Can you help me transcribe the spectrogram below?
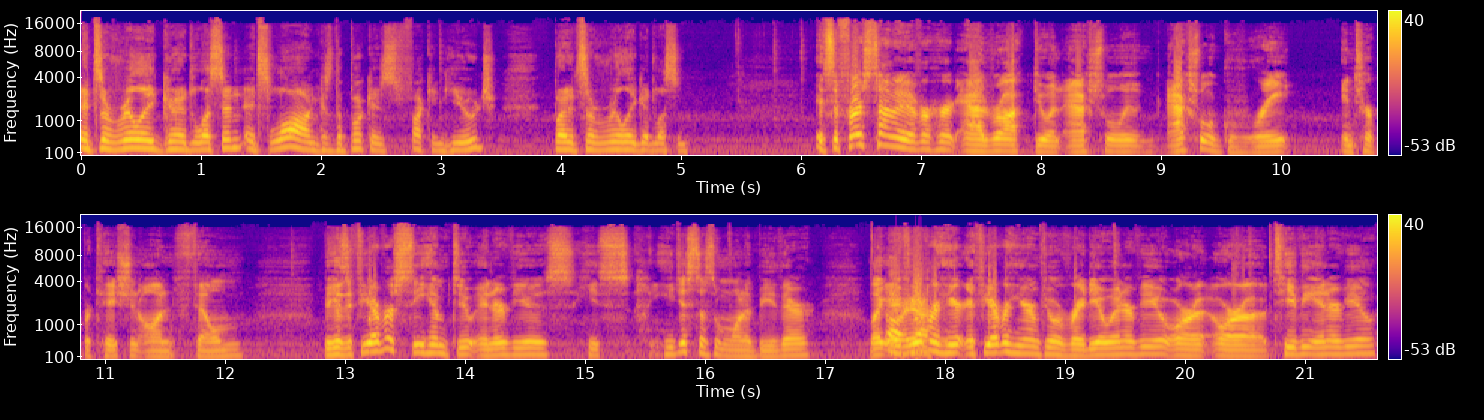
it's a really good listen. It's long because the book is fucking huge, but it's a really good listen. It's the first time I've ever heard Ad Rock do an actual actual great interpretation on film. Because if you ever see him do interviews, he's he just doesn't want to be there. Like Oh, if you yeah. ever hear if you ever hear him do a radio interview or or a TV interview,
